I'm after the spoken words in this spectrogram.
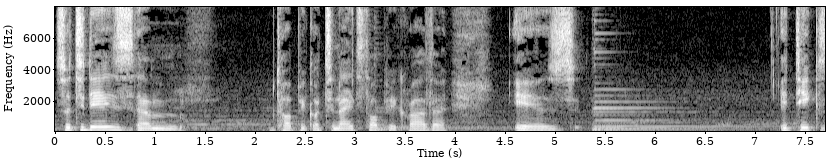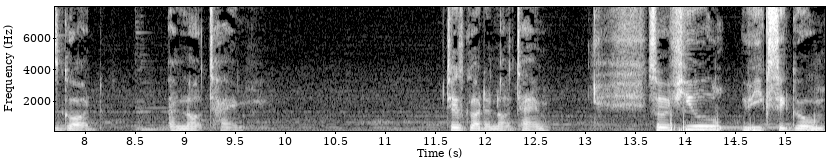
so today's um, topic, or tonight's topic rather, is it takes God and not time. It takes God and not time. So a few weeks ago,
